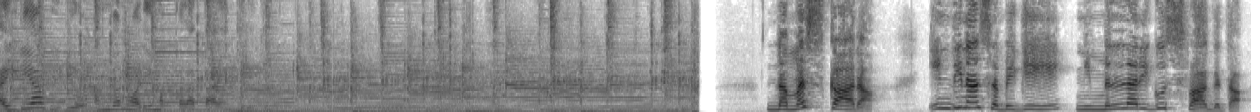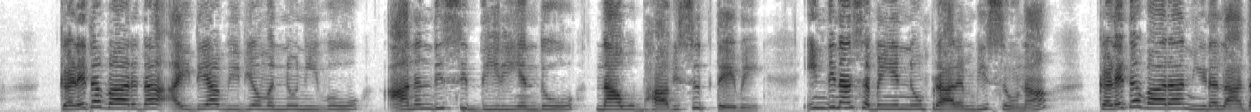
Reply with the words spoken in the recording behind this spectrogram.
ಐಡಿಯಾ ವಿಡಿಯೋ ಅಂಗನವಾಡಿ ಮಕ್ಕಳ ತಾಯಂದಿರಿಗೆ. ನಮಸ್ಕಾರ. ಇಂದಿನ ಸಭೆಗೆ ನಿಮ್ಮೆಲ್ಲರಿಗೂ ಸ್ವಾಗತ. ಕಳೆದ ವಾರದ ಐಡಿಯಾ ವಿಡಿಯೋವನ್ನು ನೀವು ಆನಂದಿಸಿದ್ದೀರಿ ಎಂದು ನಾವು ಭಾವಿಸುತ್ತೇವೆ. ಇಂದಿನ ಸಭೆಯನ್ನು ಪ್ರಾರಂಭಿಸೋಣ. ಕಳೆದ ವಾರ ನೀಡಲಾದ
